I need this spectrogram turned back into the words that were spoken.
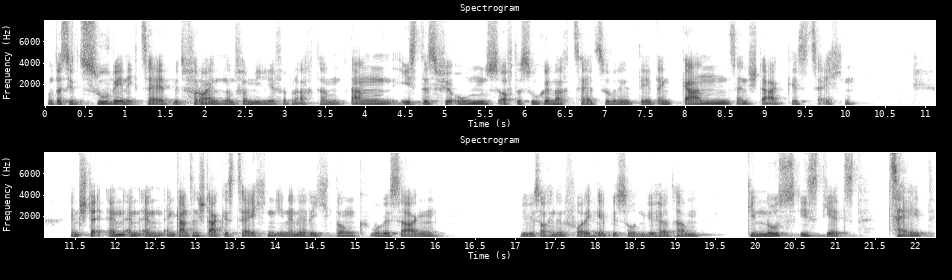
und dass sie zu wenig Zeit mit Freunden und Familie verbracht haben, dann ist es für uns auf der Suche nach Zeitsouveränität ein ganz ein starkes Zeichen. Ein ein ein ein ganz ein starkes Zeichen in eine Richtung, wo wir sagen, wie wir's auch in den vorigen Episoden gehört haben: „Genuss ist jetzt, Zeit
